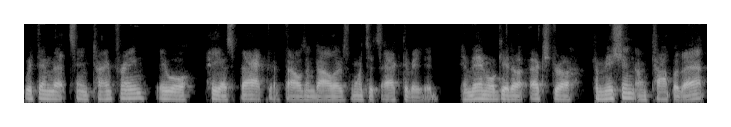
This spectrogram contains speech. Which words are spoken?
within that same time frame. They will pay us back that $1,000 once it's activated. And then we'll get an extra commission on top of that.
